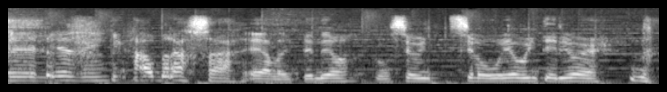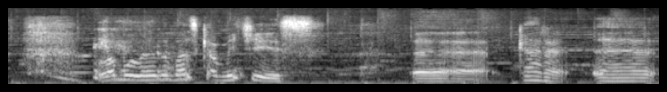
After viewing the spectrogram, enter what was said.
beleza, hein? Tentar abraçar ela, entendeu? Com seu, seu eu interior. o La Mulana é basicamente isso. É, cara, é,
